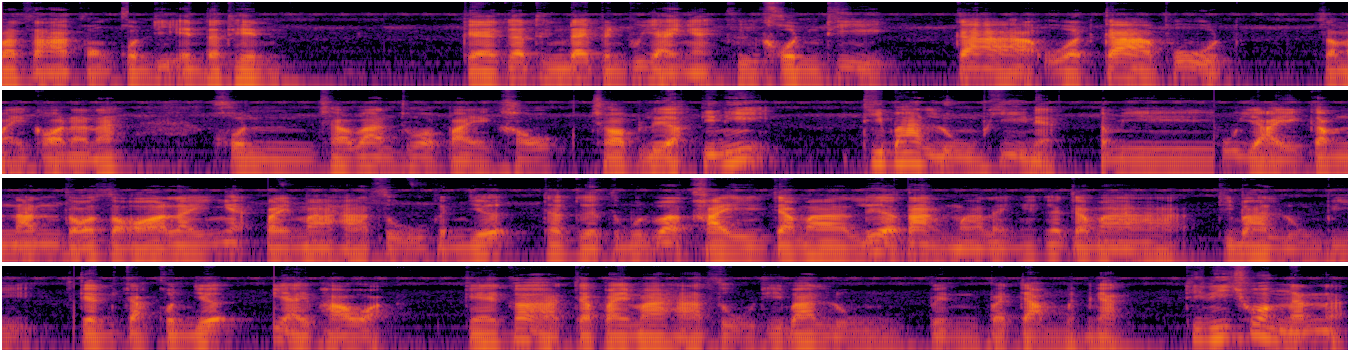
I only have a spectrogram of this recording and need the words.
ภาษาของคนที่เอนเตอร์เทน แกก็ถึงได้เป็นผู้ใหญ่ไงคือคนที่กล้าอวดกล้าพูดสมัยก่อนนะนะคนชาวบ้านทั่วไปเขาชอบเลือกทีนี้ ที่บ้านลุงพี่เนี่ยจะมีผู้ใหญ่กำนันสสอะไรเงี้ยไปมาหาสู่กันเยอะ ถ้าเกิดสมมุติว่าใครจะมาเลือกตั้งมาอะไรเงี้ยก็จะมาที่บ้านลุงพี่แกรู้จักคนเยอะผู้ใหญ่เผาอะ แกก็จะไปมาหาสู่ที่บ้านลุงเป็นประจำเหมือนกัน ทีนี้ช่วงนั้นอะ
